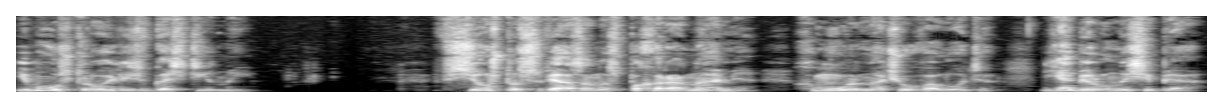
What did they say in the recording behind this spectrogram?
и мы устроились в гостиной. «Все, что связано с похоронами, — хмуро начал Володя, — я беру на себя.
